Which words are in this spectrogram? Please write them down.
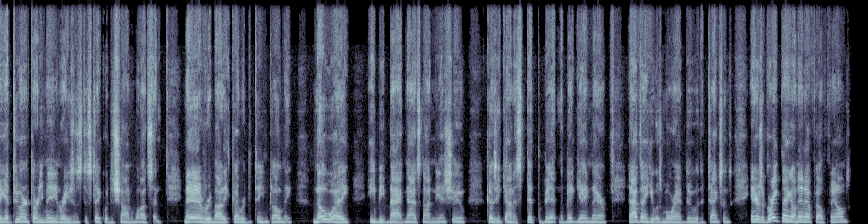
They got 230 million reasons to stick with Deshaun Watson. And everybody covered the team told me, no way he'd be back. Now it's not an issue because he kind of spit the bit in the big game there. And I think it was more had to do with the Texans. And there's a great thing on NFL films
